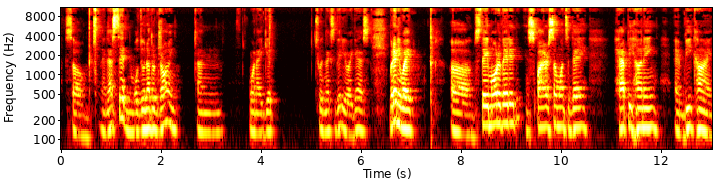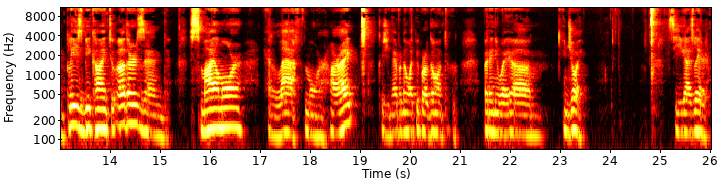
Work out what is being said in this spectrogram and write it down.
So, and that's it, and we'll do another drawing. And when I get to the next video, I guess. But anyway, Uh, stay motivated, inspire someone today. Happy hunting and be kind. Please be kind to others and smile more and laugh more. All right? Because you never know what people are going through. But anyway, um, enjoy. See you guys later.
